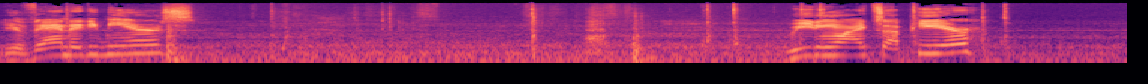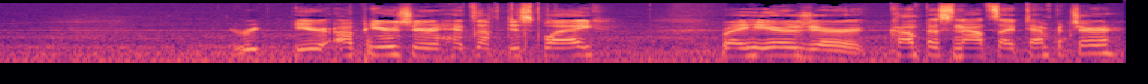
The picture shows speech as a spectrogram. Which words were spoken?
your vanity mirrors. Reading lights up here. Here up here's your heads-up display. Right here is your compass and outside temperature.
